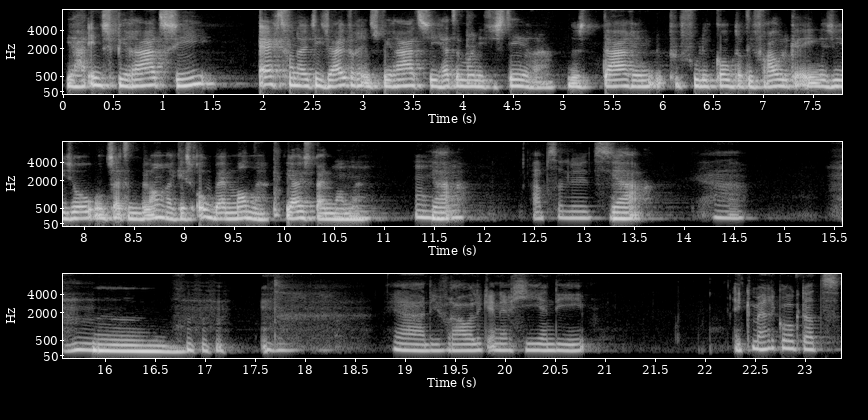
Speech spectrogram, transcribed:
ja, inspiratie, echt vanuit die zuivere inspiratie, het te manifesteren. Dus daarin voel ik ook dat die vrouwelijke energie zo ontzettend belangrijk is, ook bij mannen, juist bij mannen. Mhm. Ja. Absoluut. Ja. Ja. Hmm. ja, die vrouwelijke energie en die. Ik merk ook dat,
